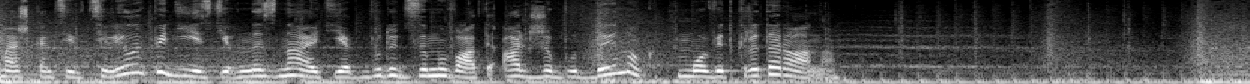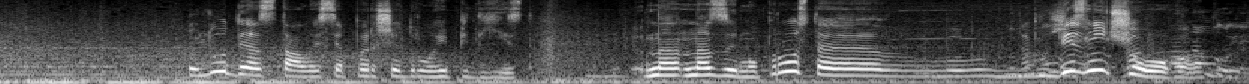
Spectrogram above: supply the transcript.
Мешканці вцілілих під'їздів не знають, як будуть зимувати, адже будинок мов відкрита рана. Люди залишилися перший, другий під'їзд на, на зиму. Просто е, без нічого. На вулиці.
